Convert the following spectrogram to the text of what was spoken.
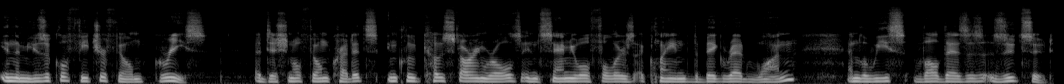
in the musical feature film Grease. Additional film credits include co starring roles in Samuel Fuller's acclaimed The Big Red One and Luis Valdez's Zoot Suit.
